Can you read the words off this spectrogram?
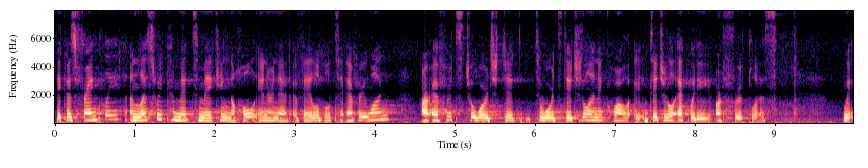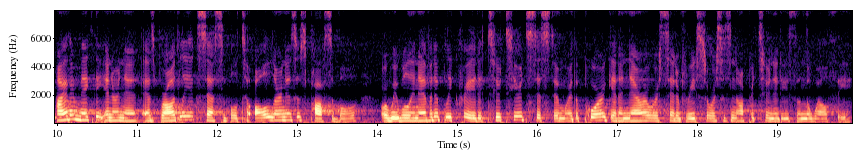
Because frankly, unless we commit to making the whole internet available to everyone, our efforts towards, di towards digital, digital equity are fruitless. We either make the internet as broadly accessible to all learners as possible, or we will inevitably create a two-tiered system where the poor get a narrower set of resources and opportunities than the wealthy.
